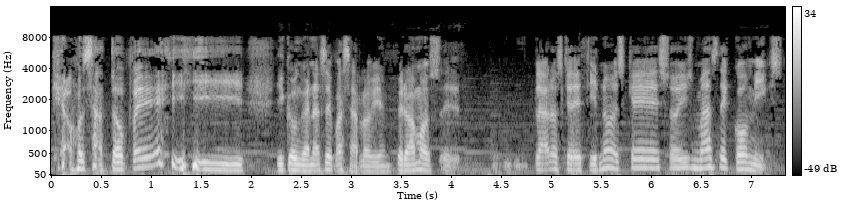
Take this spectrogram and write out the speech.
que vamos a tope y, y con ganas de pasarlo bien. Pero vamos, eh, claro, es que decir, no, es que sois más de cómics.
